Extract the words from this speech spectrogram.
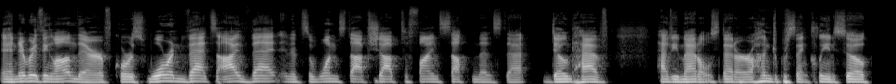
and everything on there. Of course, Warren Vets, I vet, and it's a one stop shop to find supplements that don't have heavy metals that are 100% clean. So,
